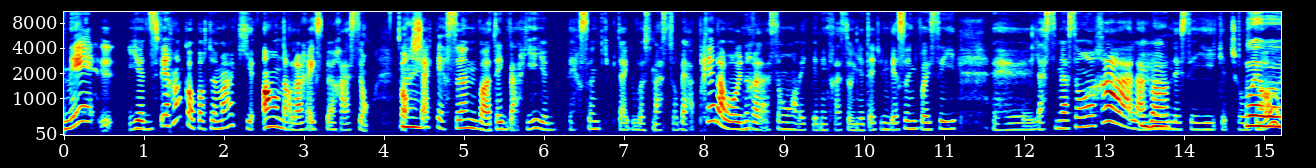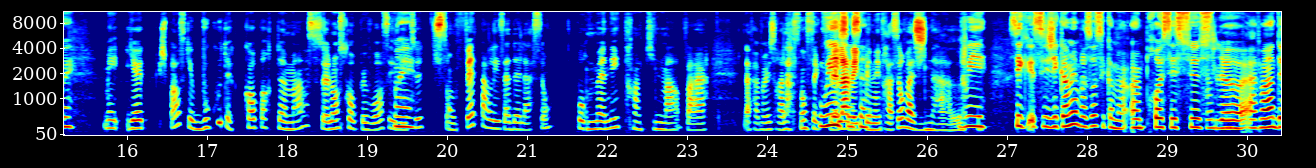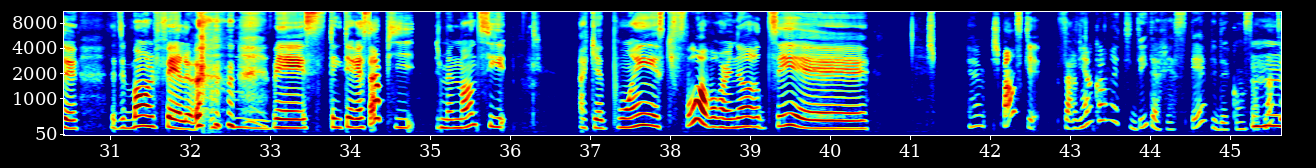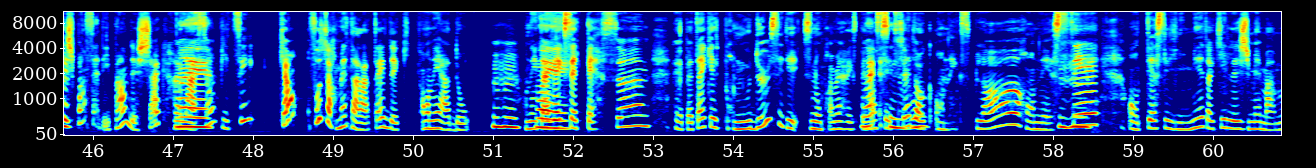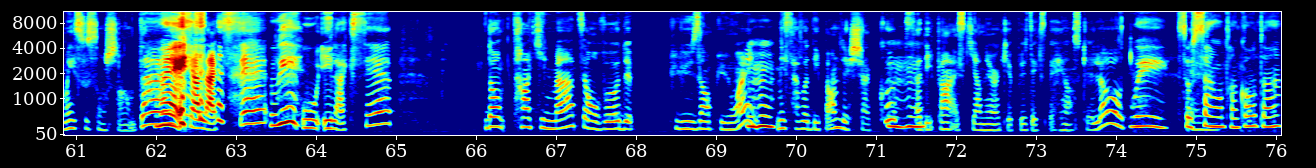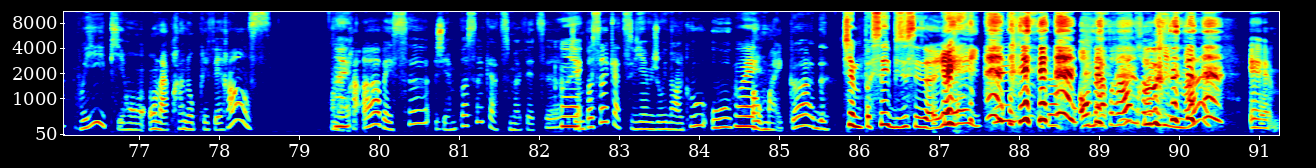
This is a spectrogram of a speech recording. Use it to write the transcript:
Mais euh, il y a différents comportements qui entrent dans leur exploration. Bon, chaque personne va être variée. Il y a une personne qui peut-être va se masturber après d'avoir une relation avec pénétration. Il y a peut-être une personne qui va essayer euh, la stimulation orale avant Mhm. d'essayer quelque chose Oui, d'autre. oui, oui. Mais il y a, je pense qu'il y a beaucoup de comportements, selon ce qu'on peut voir, ces études, qui sont faites par les adolescents pour mener tranquillement vers la fameuse relation sexuelle Oui, avec ça. pénétration vaginale. Oui, c'est que j'ai quand même l'impression que c'est comme un, un processus là, avant de, de dire bon, on le fait là. Mhm. Mais c'est intéressant, puis je me demande si à quel point est-ce qu'il faut avoir un ordre, tu sais. euh, Euh, je pense que ça revient encore à notre idée de respect puis de consentement. Mhm. Sais, Je pense que ça dépend de chaque relation. Puis, tu sais, quand il faut se remettre dans la tête de on est ado. Mhm. On est Ouais. avec cette personne. euh, Peut-être que pour nous deux, c'est des- c'est nos premières expériences c'est sexuelles. Donc, on explore, on essaie, Mhm. on teste les limites. OK, là, je mets ma main sous son chandail. Ouais. Est-ce qu'elle l'accepte Oui. ou il accepte? Donc, tranquillement, on va de plus en plus loin, Mhm. mais ça va dépendre de chaque couple. Ça dépend, est-ce qu'il y en a un qui a plus d'expérience que l'autre? Oui. Ça aussi, ça Euh, rentre en compte, hein? Oui, puis on, on apprend nos préférences. On Ouais. apprend, ah, ben ça, j'aime pas ça quand tu m'as fait ça. Ouais. J'aime pas ça quand tu viens me jouer dans le cou. Ou, Ouais. oh my God. J'aime pas ça, bisous ses oreilles. Hey, c'est comme- on apprend tranquillement. Euh,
